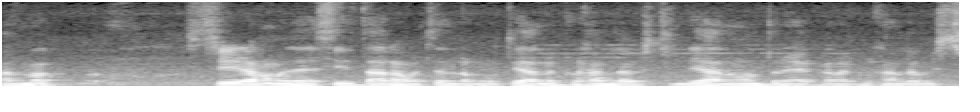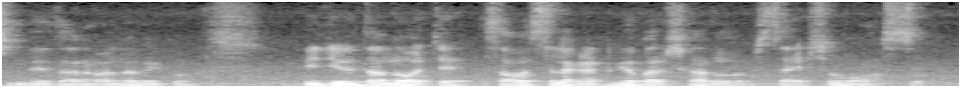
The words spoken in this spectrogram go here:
హనుమ శ్రీరామ సీతారామచంద్రమూర్తి అనుగ్రహం లభిస్తుంది హనుమంతుని యొక్క అనుగ్రహం లభిస్తుంది. దానివల్ల మీకు ఈ జీవితంలో వచ్చే సమస్యల గట్టిగా పరిష్కారాలు లభిస్తాయి. శుభమస్తు.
